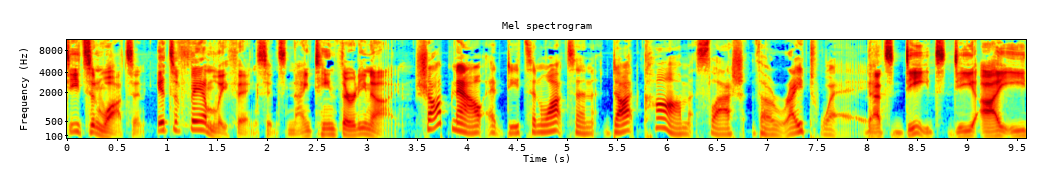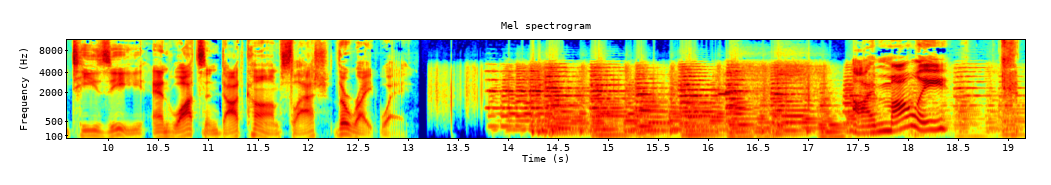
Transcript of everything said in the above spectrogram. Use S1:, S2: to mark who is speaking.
S1: Dietz and Watson. It's a family thing since 1939.
S2: Shop now at dietzandwatson.com slash the right way.
S1: That's Dietz, D I E T Z, and Watson.com slash the right way.
S2: I'm Molly.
